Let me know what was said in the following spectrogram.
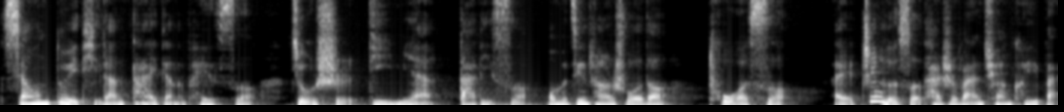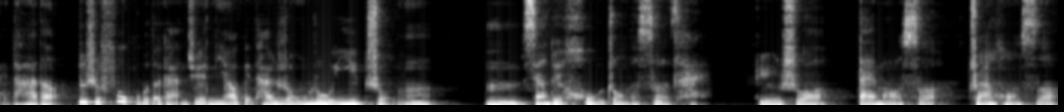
相对体量大一点的配色，就是地面大地色，我们经常说的驼色。哎，这个色它是完全可以百搭的，就是复古的感觉，你要给它融入一种。嗯，相对厚重的色彩，比如说玳瑁色、砖红色，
